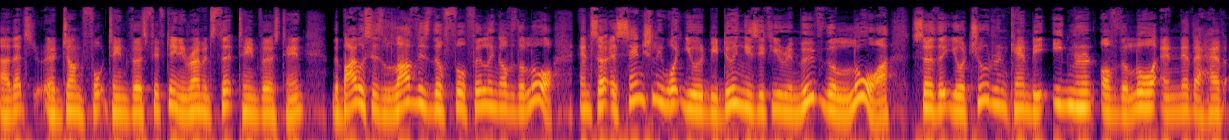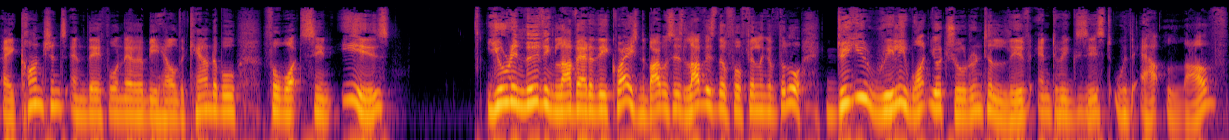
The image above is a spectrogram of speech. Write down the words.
Uh, that's uh, John 14 verse 15. In Romans 13 verse 10, the Bible says love is the fulfilling of the law. And so essentially what you would be doing is if you remove the law so that your children can be ignorant of the law and never have a conscience and therefore never be held accountable for what sin is, you're removing love out of the equation. The Bible says love is the fulfilling of the law. Do you really want your children to live and to exist without love?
